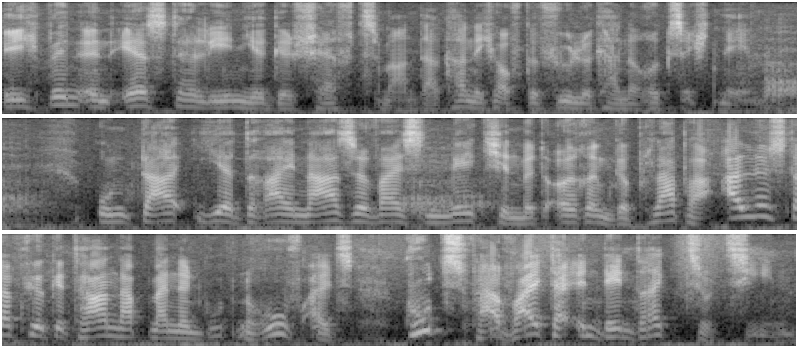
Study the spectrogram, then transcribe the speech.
Ich bin in erster Linie Geschäftsmann, da kann ich auf Gefühle keine Rücksicht nehmen. Und da ihr drei naseweißen Mädchen mit eurem Geplapper alles dafür getan habt, meinen guten Ruf als Gutsverwalter in den Dreck zu ziehen,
